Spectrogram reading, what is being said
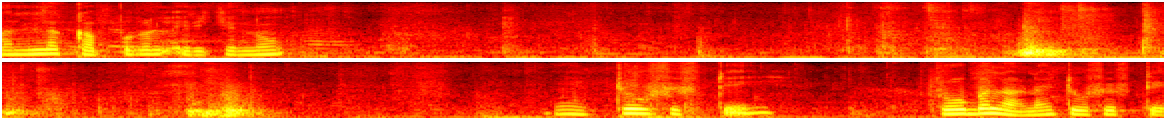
നല്ല കപ്പുകൾ ഇരിക്കുന്നു. ടു ഫിഫ്റ്റി റൂബലാണ് ടു ഫിഫ്റ്റി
